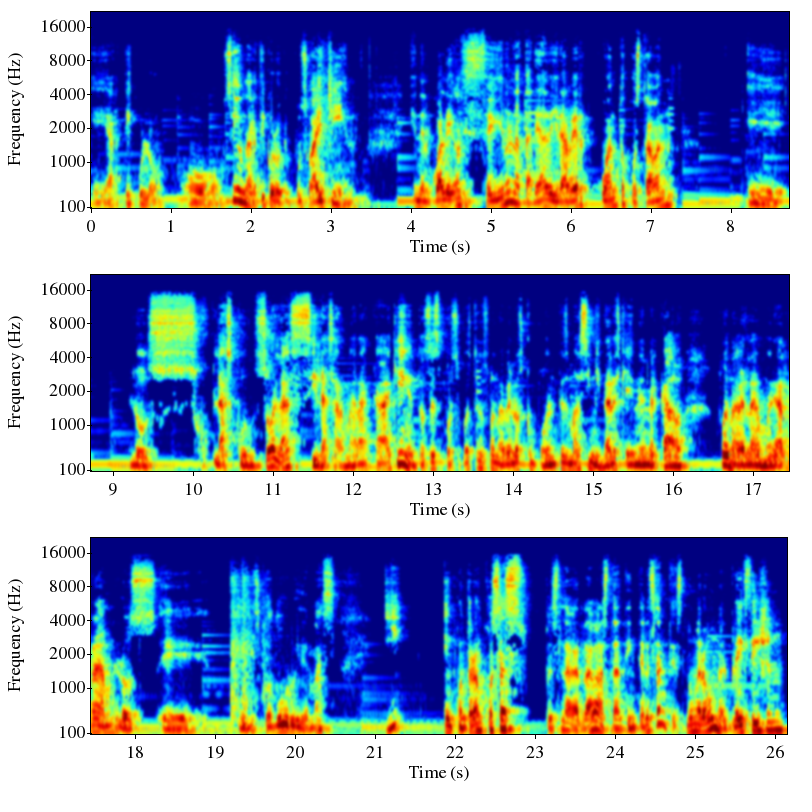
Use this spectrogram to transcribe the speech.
eh, artículo, o sí, un artículo que puso IGN, en el cual ellos se dieron la tarea de ir a ver cuánto costaban eh, los, las consolas si las armara cada quien. Entonces, por supuesto, ellos fueron a ver los componentes más similares que hay en el mercado. A ver la memoria RAM, los, eh, el disco duro y demás. Y encontraron cosas, pues la verdad, bastante interesantes. Número uno, el PlayStation,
